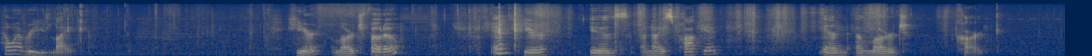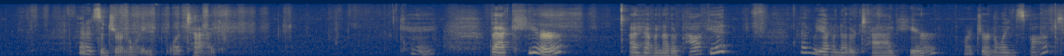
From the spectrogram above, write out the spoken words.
however you'd like. Here, a large photo, and here is a nice pocket and a large card. And it's a journaling or tag. Okay, back here I have another pocket and we have another tag here or journaling spot.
